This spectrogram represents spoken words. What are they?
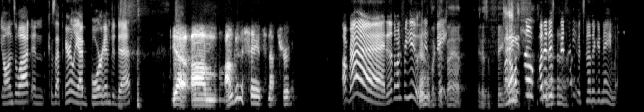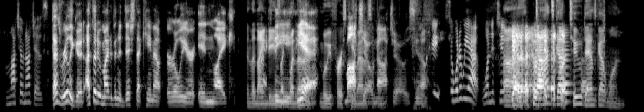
yawns a lot, and because apparently I bore him to death. Yeah, um, I'm gonna say it's not true. All right, another one for you. Yeah, Look fake. at that. It is a fake Dang it. dish. Also, but it is a good name. It's another good name. Macho Nachos. That's really good. I thought it might have been a dish that came out earlier in like in the 90s, The- like when the yeah. movie first came out. Or macho something. nachos. You know. Okay, so what are we at? One to two. Uh, Yeah, that's what I- Todd's that's got what two. thought. Dan's got one.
